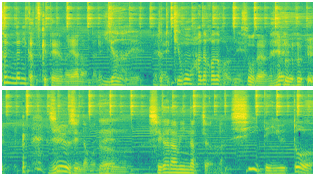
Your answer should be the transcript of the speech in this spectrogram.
当に何かつけてるのは嫌なんだね。嫌だね。だって基本裸だからね。そうだよね。自由人だもんね、うん。しがらみになっちゃうんだ。強いて言うと、ん。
